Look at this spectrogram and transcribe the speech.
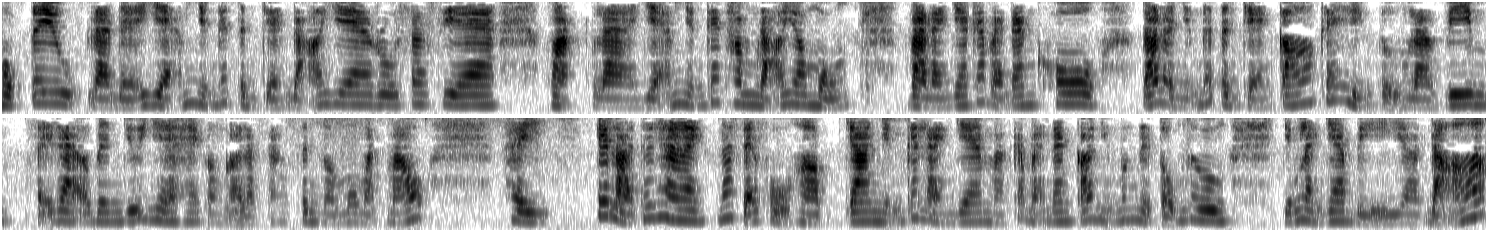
mục tiêu là để giảm những cái tình trạng đỏ da, rosacea, hoặc là giảm những cái thâm đỏ do mụn. Và làn da các bạn đang khô, đó là những cái tình trạng có cái hiện tượng là viêm xảy ra ở bên dưới da hay còn gọi là tăng sinh nội mô mạch máu. Thì cái loại thứ hai, nó sẽ phù hợp cho những cái làn da mà các bạn đang có những vấn đề tổn thương, những làn da bị à, đỏ,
